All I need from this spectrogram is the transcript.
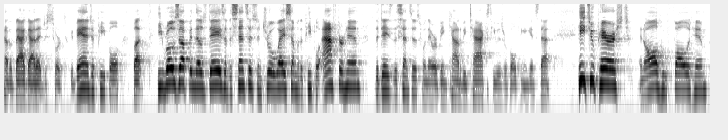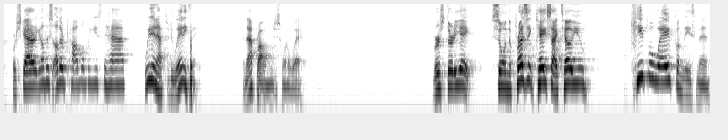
kind of a bad guy that just sort of took advantage of people. But he rose up in those days of the census and drew away some of the people after him. So the days of the census when they were being counted to be taxed, he was revolting against that. He too perished, and all who followed him were scattered. You know, this other problem we used to have, we didn't have to do anything. And that problem just went away. Verse 38 So, in the present case, I tell you, keep away from these men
